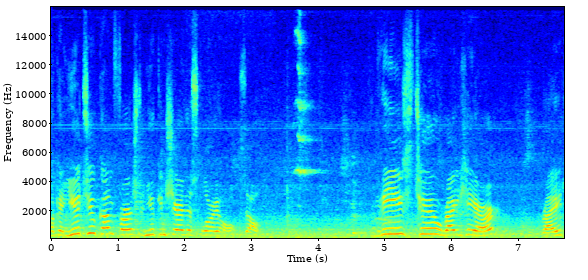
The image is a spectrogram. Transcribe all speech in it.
Okay, you two come first, and you can share this glory hole. So these two right here, right?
